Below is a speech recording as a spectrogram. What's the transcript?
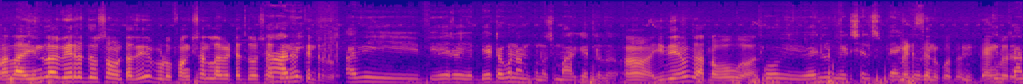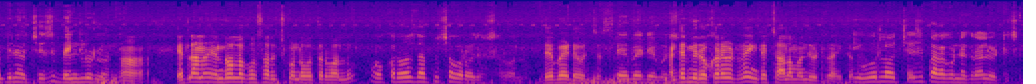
మళ్ళీ ఇంట్లో వేరే దోశ ఉంటది. ఇప్పుడు ఫంక్షన్లో పెట్టే దోశ అయితేనే తింటారు అవి వేరే బయట కూడా నమ్ముకున్నాం మార్కెట్లలో. ఆ, ఇదేం అట్లా పోవు కాదు. మెడిసిన్స్ మెడిసిన్ పోతుంది బెంగళూరు. కంపెనీ వచ్చేసి బెంగళూరులో ఎట్లానా ఎన్ని రోజులకు ఒకసారి ఇచ్చుకుంటూ పోతారు వాళ్ళు? ఒక రోజు తప్పించి ఒక రోజు వస్తారు వాళ్ళు. డే బై డే వచ్చేస్తారు డే బై డే అంటే మీరు ఒకరే పెట్టరా? ఇంకా చాలా మంది పెట్టరా ఇక్కడ? ఈ ఊర్లో వచ్చేసి పదకొండు ఎకరాలు పెట్టించిన.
